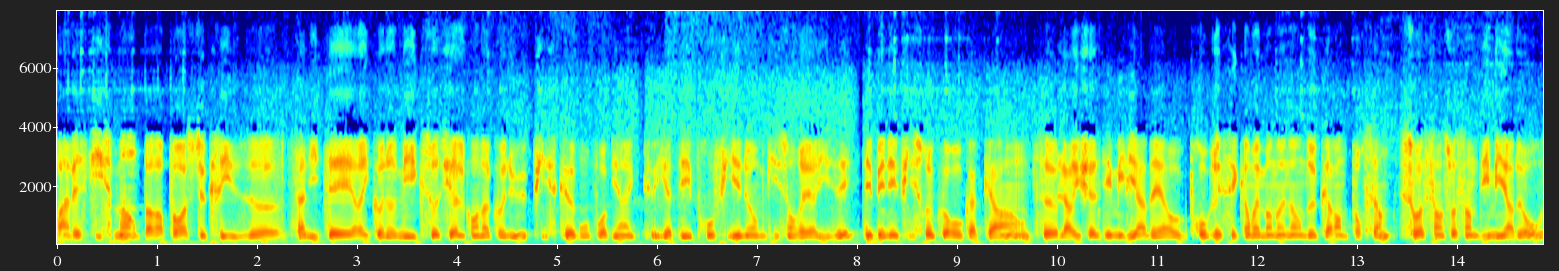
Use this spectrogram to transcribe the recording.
sur investissement par rapport à cette crise euh, sanitaire, économique, sociale qu'on a connue, puisque on voit bien qu'il y a des profits énormes qui sont réalisés, des bénéfices records au CAC 40, la richesse des milliardaires a progressé quand même en un an de 40%, soit 170 milliards d'euros,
